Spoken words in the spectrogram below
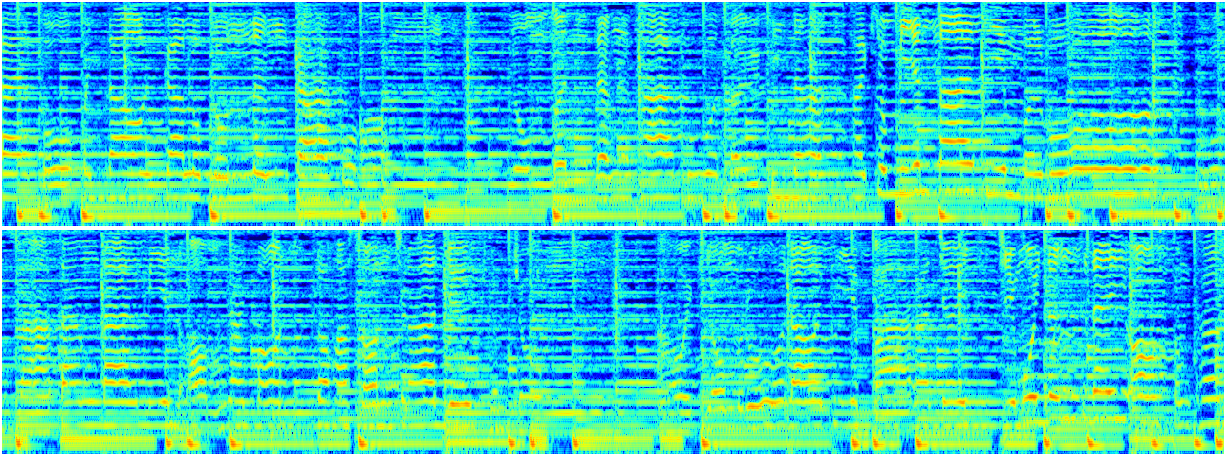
ដែលពោពេញដោយការលុបលន់និងការគោរព ខ្ញុំមិនដឹងថាគួរទៅទីណា ហើយខ្ញុំមានតែពីមវល់វល់ពួងសាតាំងដែលមានអំណាចបនក៏អសនច្រើនយើងខ្ញុំចង់ឲ្យខ្ញុំរស់ដោយភាពបារជ័យជាមួយនឹងក្តីអស់សង្ឃឹម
